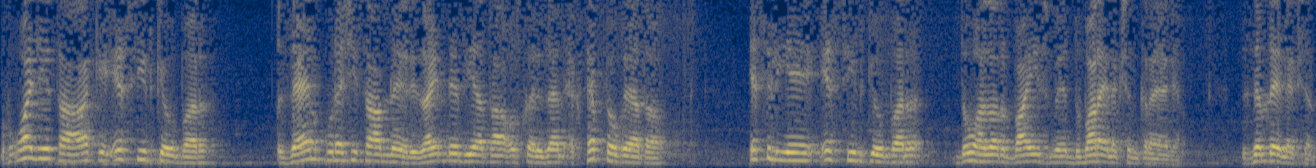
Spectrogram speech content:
हुआ ये था कि इस सीट के ऊपर जैन कुरैशी साहब ने रिजाइन दे दिया था, उसका रिजाइन एक्सेप्ट हो गया था। इसलिए इस सीट के ऊपर 2022 में दोबारा इलेक्शन कराया गया। जिमने इलेक्शन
